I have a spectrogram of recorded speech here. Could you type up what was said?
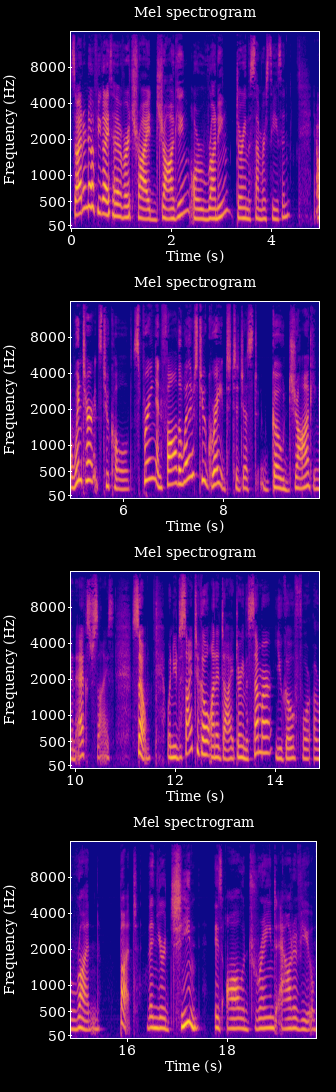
So I don't know if you guys have ever tried jogging or running during the summer season. Now, winter, it's too cold. Spring and fall, the weather's too great to just go jogging and exercise. So, when you decide to go on a diet during the summer, you go for a run. But then your gene is all drained out of you.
